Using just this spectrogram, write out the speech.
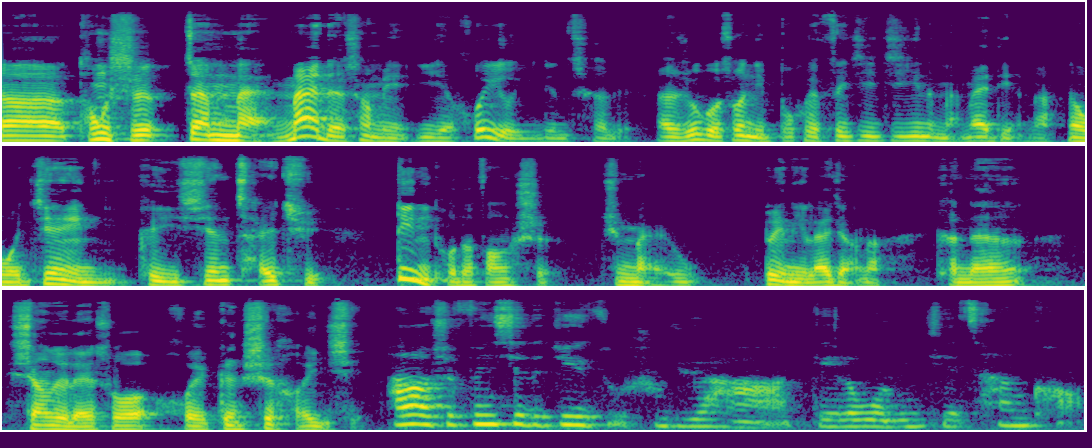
那同时在买卖的上面也会有一定的策略。那如果说你不会分析基金的买卖点呢，那我建议你可以先采取定投的方式去买入，对你来讲呢，可能相对来说会更适合一些。韩老师分析的这一组数据哈，给了我们一些参考。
